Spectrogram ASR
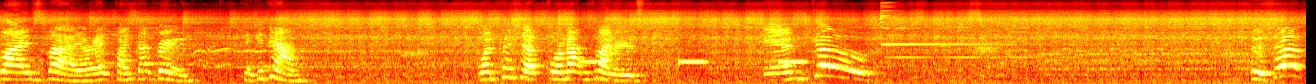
flies by, all right? Fight that bird. Take it down. One push-up, four mountain climbers. And go! Push up,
